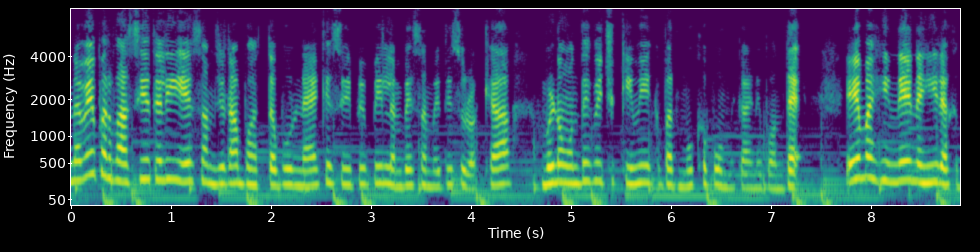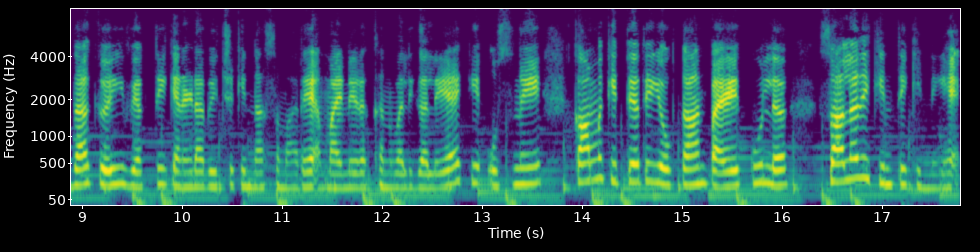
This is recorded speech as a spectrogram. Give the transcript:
ਨਵੇਂ ਪ੍ਰਵਾਸੀਆਂ ਦੇ ਲਈ ਇਹ ਸਮਝਣਾ ਮਹੱਤਵਪੂਰਨ ਹੈ ਕਿ ਸੀਪੀਪੀ ਲੰਬੇ ਸਮੇਂ ਦੀ ਸੁਰੱਖਿਆ ਬਣਾਉਣ ਦੇ ਵਿੱਚ ਕਿਵੇਂ ਇੱਕ ਪ੍ਰਮੁੱਖ ਭੂਮਿਕਾ ਨਿਭਾਉਂਦਾ ਹੈ। ਇਹ ਮਹੀਨੇ ਨਹੀਂ ਰੱਖਦਾ, ਕੋਈ ਵਿਅਕਤੀ ਕੈਨੇਡਾ ਵਿੱਚ ਕਿੰਨਾ ਸਮਾਂ ਰਿਹਾ, ਮਾਇਨੇ ਰੱਖਣ ਵਾਲੀ ਗੱਲ ਇਹ ਹੈ ਕਿ ਉਸਨੇ ਕੰਮ ਕੀਤੇ ਤੇ ਯੋਗਦਾਨ ਪਾਏ ਕੁੱਲ ਸਾਲਾਂ ਦੀ ਗਿਣਤੀ ਕਿੰਨੀ ਹੈ।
